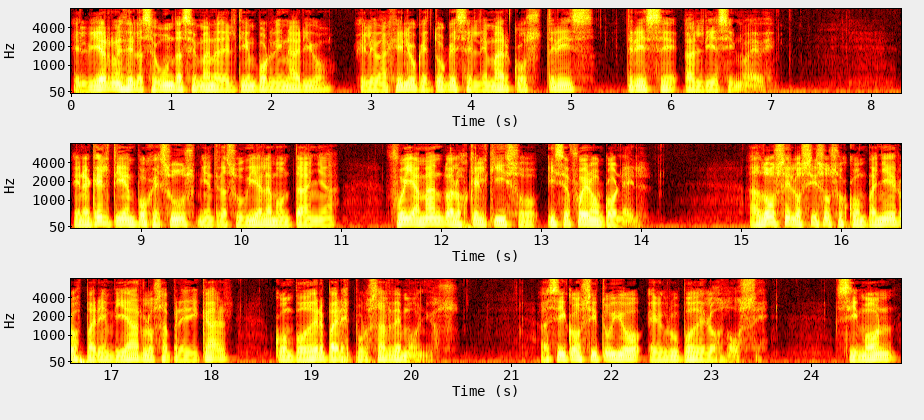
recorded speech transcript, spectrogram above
El viernes de la segunda semana del tiempo ordinario, el Evangelio que toca es el de Marcos 3, 13 al 19. En aquel tiempo Jesús, mientras subía la montaña, fue llamando a los que él quiso y se fueron con él. A doce los hizo sus compañeros para enviarlos a predicar con poder para expulsar demonios. Así constituyó el grupo de los doce. Simón,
